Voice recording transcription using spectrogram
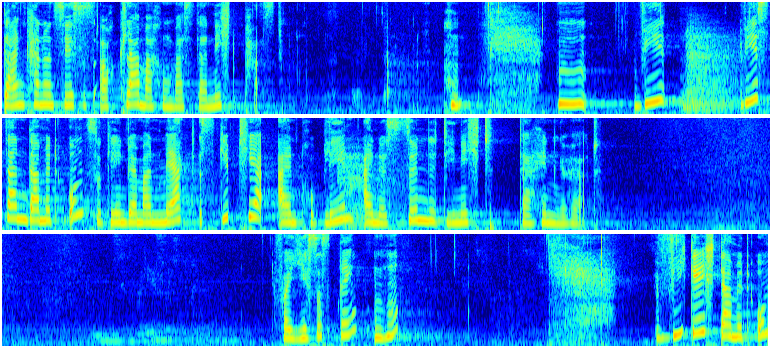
dann kann uns Jesus auch klar machen, was da nicht passt. Wie, wie ist dann damit umzugehen, wenn man merkt, es gibt hier ein Problem, eine Sünde, die nicht dahin gehört? Vor Jesus bringen? Mhm. Wie gehe ich damit um,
